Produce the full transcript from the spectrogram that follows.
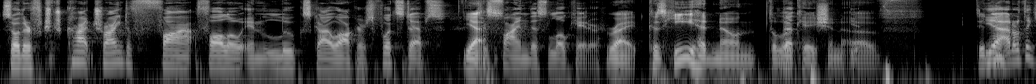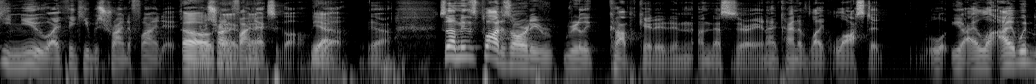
so they're trying to follow in Luke Skywalker's footsteps Yes. to find this locator. right, because he had known the location of. Didn't Yeah, he? I don't think he knew. I think he was trying to find it. Oh, he was okay, trying to find okay. Exegol. Yeah. yeah, yeah. So I mean, this plot is already really complicated and unnecessary, and I kind of like lost it. L- Yeah, I, lo- I would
